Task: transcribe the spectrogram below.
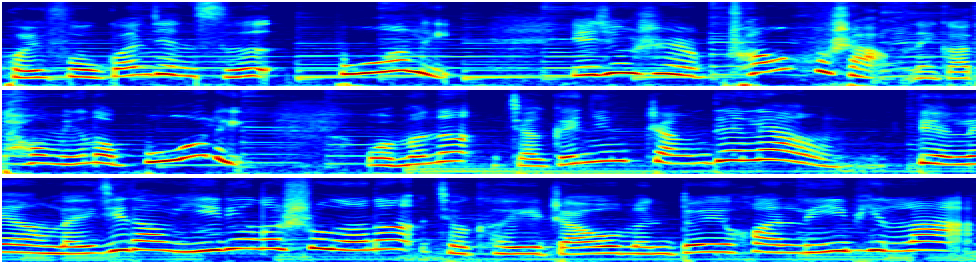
回复关键词“玻璃”，也就是窗户上那个透明的玻璃，我们呢将给您涨电量，电量累积到一定的数额呢，就可以找我们兑换礼品啦。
